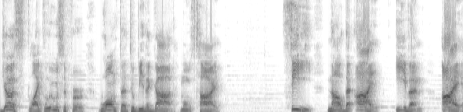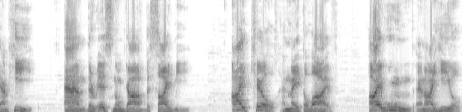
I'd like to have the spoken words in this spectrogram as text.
just like Lucifer wanted to be the God Most High. See, now that I, even I am He, and there is no God beside me. I kill and make alive, I wound and I heal.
